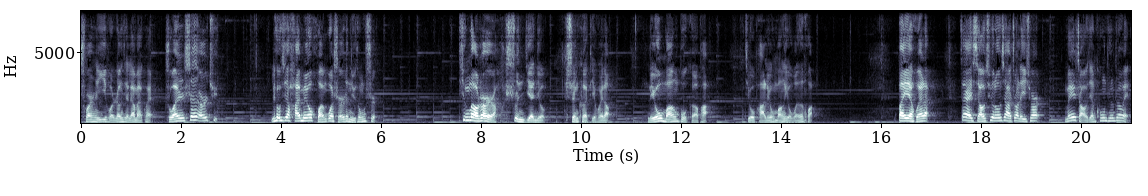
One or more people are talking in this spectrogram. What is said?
穿上衣服，扔下两百块，转身而去，留下还没有缓过神的女同事。听到这儿啊，瞬间就深刻体会到，流氓不可怕，就怕流氓有文化。半夜回来，在小区楼下转了一圈，没找见空停车位，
